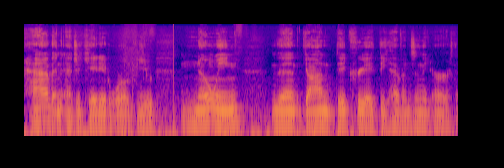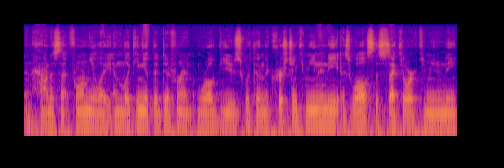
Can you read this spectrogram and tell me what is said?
have an educated worldview, knowing that God did create the heavens and the earth, and how does that formulate? And looking at the different worldviews within the Christian community as well as the secular community,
